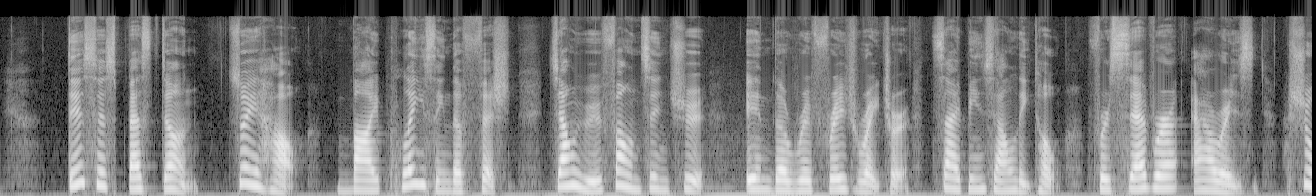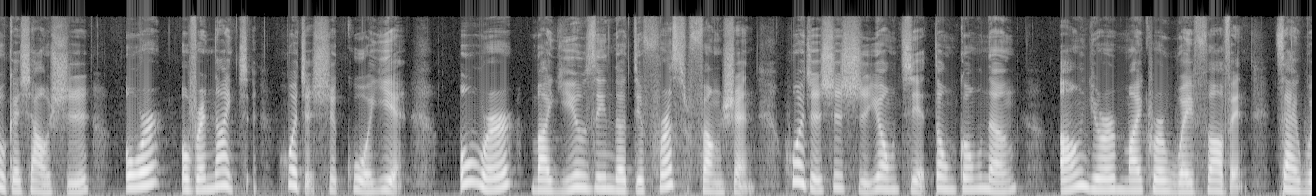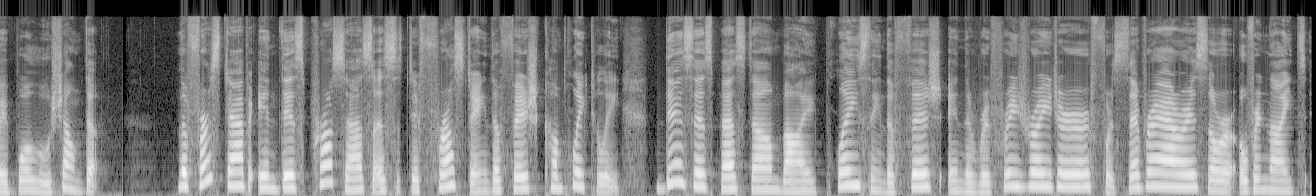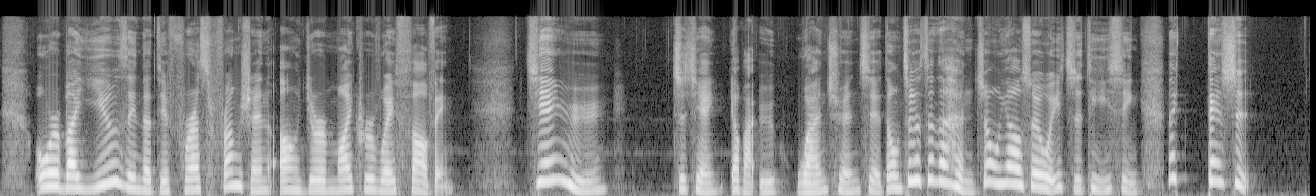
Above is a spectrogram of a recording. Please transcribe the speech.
This is best done，最好 by placing the fish，将鱼放进去 in the refrigerator，在冰箱里头 for several hours，数个小时，or overnight，或者是过夜，or by using the defrost function，或者是使用解冻功能。 on your microwave oven，在微波炉上的。The first step in this process is defrosting the fish completely. This is best done by placing the fish in the refrigerator for several hours or overnight, or by using the defrost function on your microwave oven. 煎鱼之前要把鱼完全解冻，这个真的很重要，所以我一直提醒。那但是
